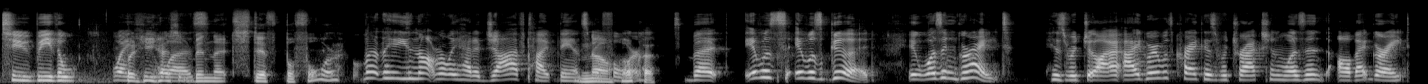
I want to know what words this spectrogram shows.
to be the way he was. But he, he, hasn't was. been that stiff before. but he's not really had a jive type dance No, before. okay. But it was it was good. It wasn't great. His I, I agree with Craig. His retraction wasn't all that great.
